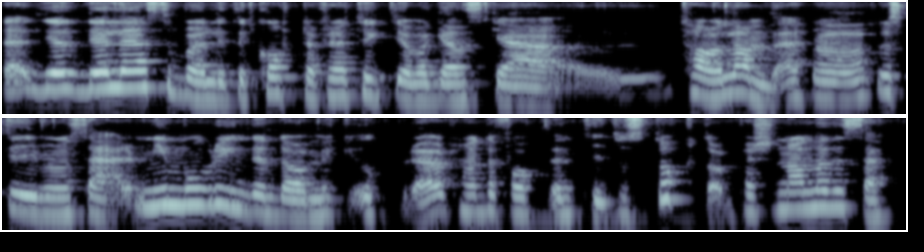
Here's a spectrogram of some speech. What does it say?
Jag, jag läser bara lite kort här, för jag tyckte jag var ganska eh, talande. Ja. Då skriver hon så här. Min mor ringde en dag mycket upprörd. Hon hade fått en tid hos doktorn. Personalen hade sagt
